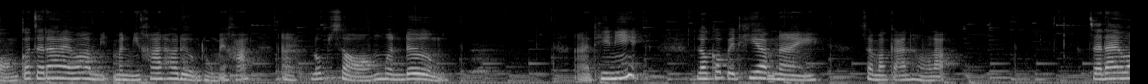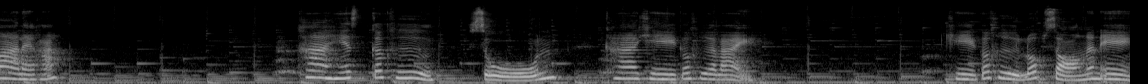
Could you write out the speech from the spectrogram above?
2ก็จะได้ว่ามันมีค่าเท่าเดิมถูกไหมคะ อะลบ2เหมือนเดิมอะทีนี้เราก็ไปเทียบในสมการของเรา จะได้ว่าอะไรคะ ค่า h ก็คือ 0 ค่า k ก็คืออะไร k ก็คือลบ 2 นั่นเอง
